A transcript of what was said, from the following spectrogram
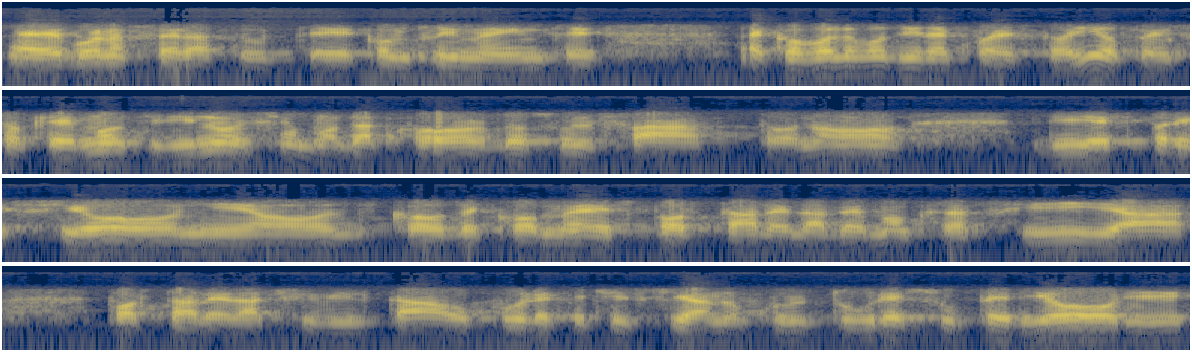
Eh, buonasera a tutti, complimenti. Ecco, volevo dire questo, io penso che molti di noi siamo d'accordo sul fatto no, di espressioni o di cose come esportare la democrazia, portare la civiltà, oppure che ci siano culture superiori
